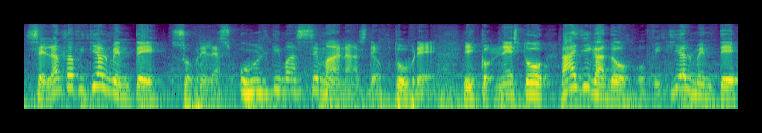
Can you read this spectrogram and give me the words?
se lanza oficialmente sobre las últimas semanas de octubre. Y con esto ha llegado oficialmente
